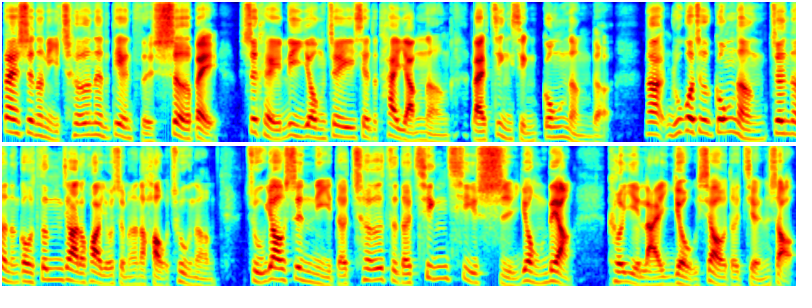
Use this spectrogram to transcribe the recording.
但是呢，你车内的电子设备是可以利用这一些的太阳能来进行功能的。那如果这个功能真的能够增加的话，有什么样的好处呢？主要是你的车子的氢气使用量可以来有效的减少。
